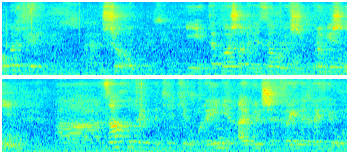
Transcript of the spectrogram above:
оберти е, щороку і також організовуючи проміжні е, заходи не тільки в Україні, а й в інших країнах регіону.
